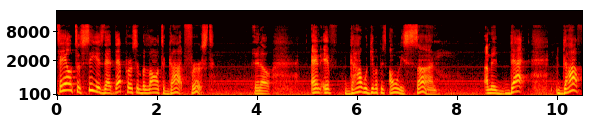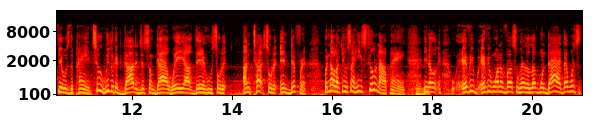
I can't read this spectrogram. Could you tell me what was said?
fail to see is that that person belonged to God first, you know. And if God would give up His only Son, I mean, that God feels the pain too. We look at God as just some guy way out there who's sort of untouched, sort of indifferent. But no, like you were saying, He's feeling our pain. You know, every every one of us who has a loved one died, that was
